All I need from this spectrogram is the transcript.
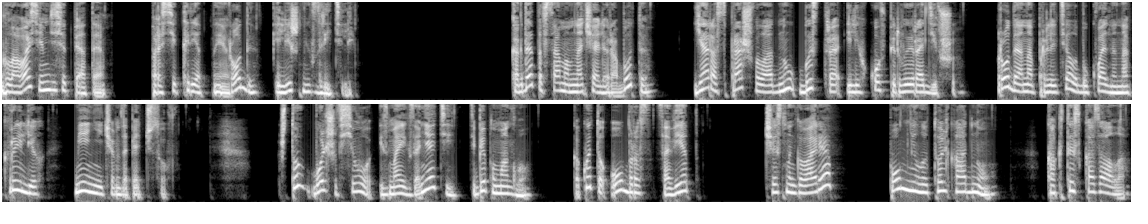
Глава 75. Про секретные роды и лишних зрителей. Когда-то в самом начале работы я расспрашивала одну быстро и легко впервые родившую. Роды она пролетела буквально на крыльях менее чем за пять часов. Что больше всего из моих занятий тебе помогло? Какой-то образ, совет? Честно говоря, помнила только одно. Как ты сказала,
